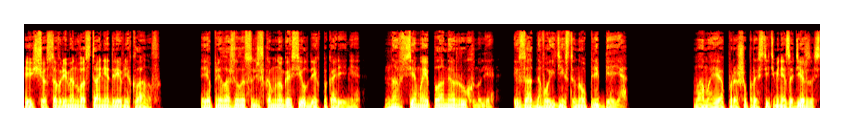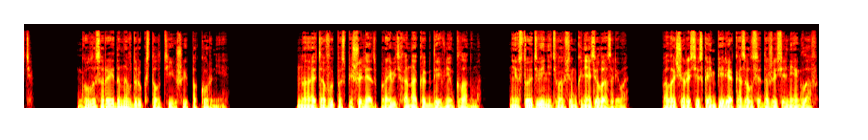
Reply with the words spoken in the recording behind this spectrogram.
Еще со времен восстания древних кланов. Я приложила слишком много сил для их покорения, но все мои планы рухнули из-за одного единственного плебея. «Мама, я прошу простить меня за дерзость». Голос Рейдена вдруг стал тише и покорнее. «Но это вы поспешили отправить Ханака к древним кланам. Не стоит винить во всем князя Лазарева. Палач Российской империи оказался даже сильнее глав,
